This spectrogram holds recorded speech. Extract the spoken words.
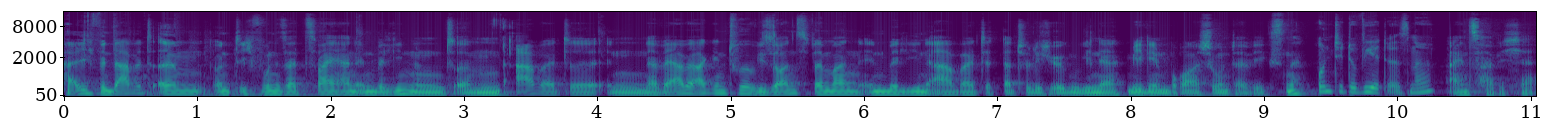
Hi, ich bin David ähm, und ich wohne seit zwei Jahren in Berlin und ähm, arbeite in einer Werbeagentur, wie sonst, wenn man in Berlin arbeitet, natürlich irgendwie in der Medienbranche unterwegs. Ne? Und tätowiert ist, ne? Eins habe ich ja,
